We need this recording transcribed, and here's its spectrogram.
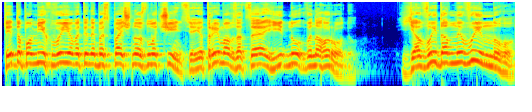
Ти допоміг виявити небезпечного злочинця і отримав за це гідну винагороду. Я видав невинного.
